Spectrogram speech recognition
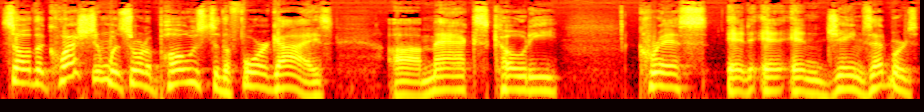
So the question was sort of posed to the four guys uh, Max, Cody, Chris, and, and, and, James Edwards.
